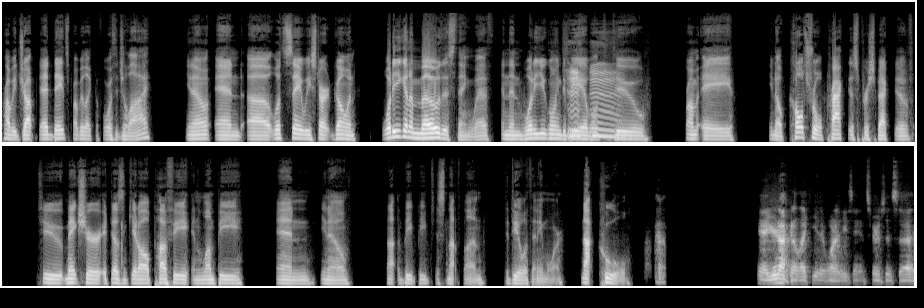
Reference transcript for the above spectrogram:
probably drop dead dates, probably like the Fourth of July. You know, and uh, let's say we start going. What are you going to mow this thing with, and then what are you going to be able to Mhm. do from a you know cultural practice perspective to make sure it doesn't get all puffy and lumpy and you know not be be just not fun to deal with anymore not cool Yeah, you're not going to like either one of these answers. Is uh,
